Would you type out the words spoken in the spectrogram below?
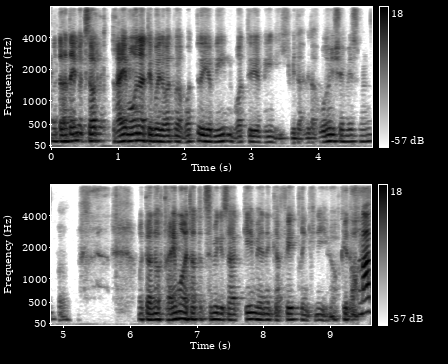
Und da hat er immer gesagt, drei Monate, wo ich dachte, what do you mean, what do you mean? Ich wieder wiederholen schon müssen. Und dann nach drei Monaten hat er zu mir gesagt, geh mir einen Kaffee trinken. Ich habe gedacht. Ma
